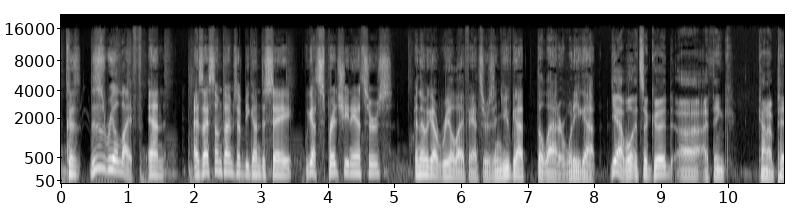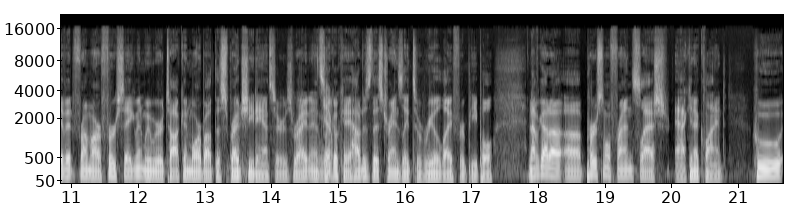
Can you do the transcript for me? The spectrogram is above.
Because this is real life. And as I sometimes have begun to say, we got spreadsheet answers and then we got real life answers. And you've got the latter. What do you got? yeah. Well, it's a good, uh, I think, kind of pivot from our first segment when we were talking more about the spreadsheet answers, right? And it's Yeah. like, okay, how does this translate to real life for people? And I've got a, a personal friend slash Accunet client who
